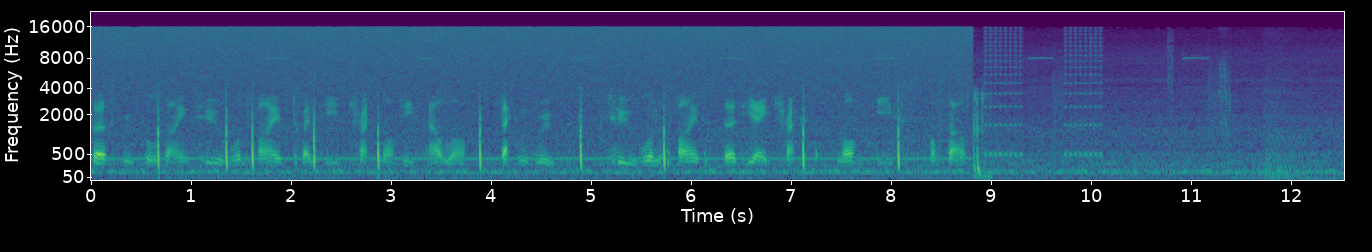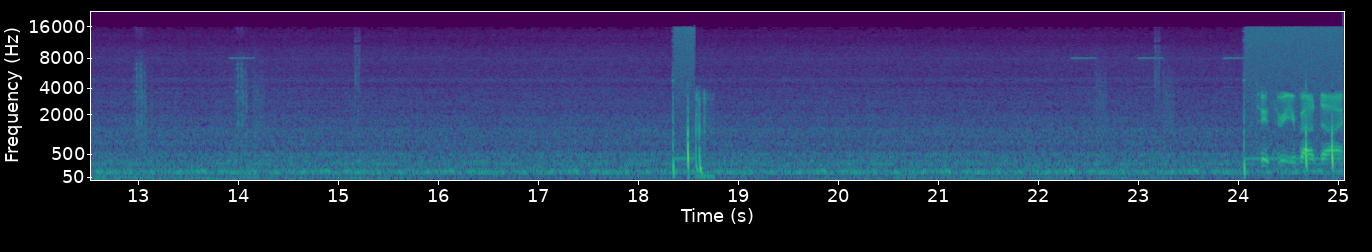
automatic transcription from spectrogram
first group, bullseye 215, 20, track northeast, outlaw, second group, 215, 38, track northeast, hostile. Two three, you're about to die.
